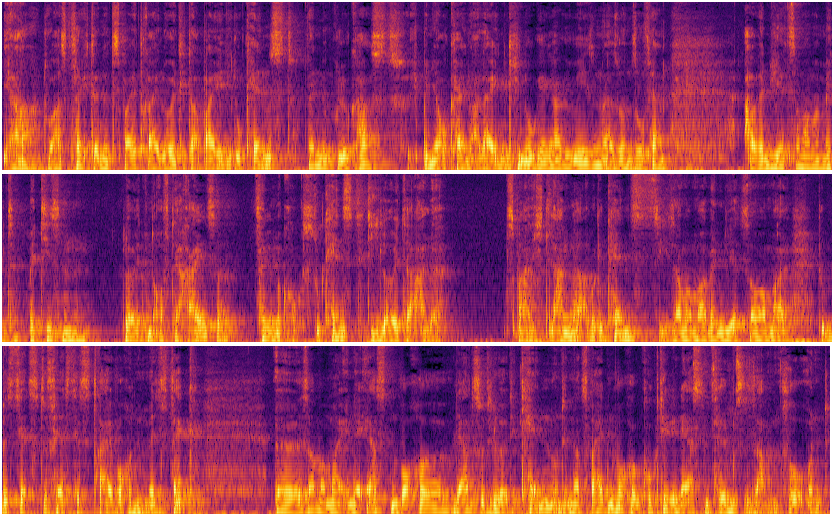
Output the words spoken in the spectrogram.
ja, du hast vielleicht deine zwei, drei Leute dabei, die du kennst, wenn du Glück hast. Ich bin ja auch kein Allein-Kinogänger gewesen, also insofern aber wenn du jetzt mal mit, mit diesen Leuten auf der Reise Filme guckst, du kennst die Leute alle. Zwar nicht lange, aber du kennst sie. Sagen wir mal, wenn du jetzt, sagen wir mal, du bist jetzt, du fährst jetzt drei Wochen mit weg, äh, sagen wir mal, in der ersten Woche lernst du die Leute kennen und in der zweiten Woche guckt ihr den ersten Film zusammen. So und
